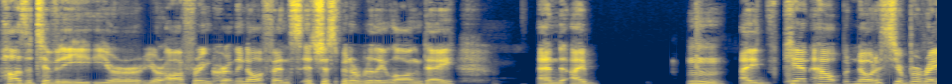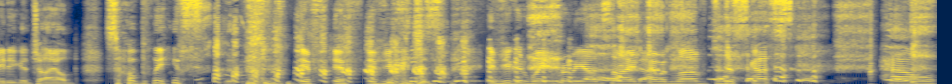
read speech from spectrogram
positivity you're you're offering currently. No offense, it's just been a really long day, and I, mm, I can't help but notice you're berating a child. So please, if if if you could just if you could wait for me outside, I would love to discuss how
